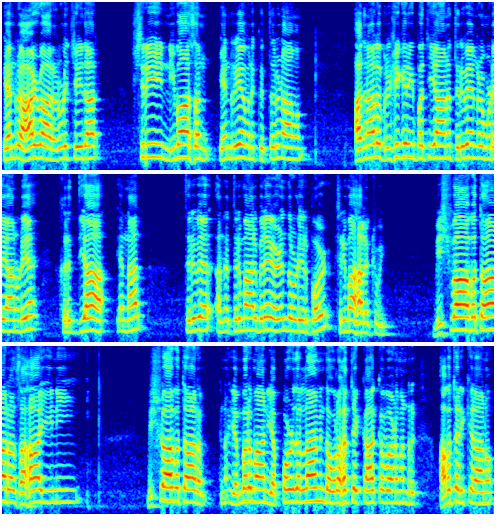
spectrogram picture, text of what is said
என்று ஆழ்வார் அருளி செய்தார். ஸ்ரீ நிவாசன் என்றே அவனுக்கு திருநாமம். அதனால் ரிஷிகிரி பத்தியான திருவேங்கடமுடையானுடைய ஹிருத்யா என்னால் திருவே அந்த திருமார்பிலே எழுந்தருள் ஸ்ரீ மகாலட்சுமி. விஸ்வாவதார சகாயினி. விஸ்வாவதாரம். என்ன எம்பெருமான் எப்பொழுதெல்லாம் இந்த உலகத்தை காக்க வேணும் என்று அவதரிக்கிறானோ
